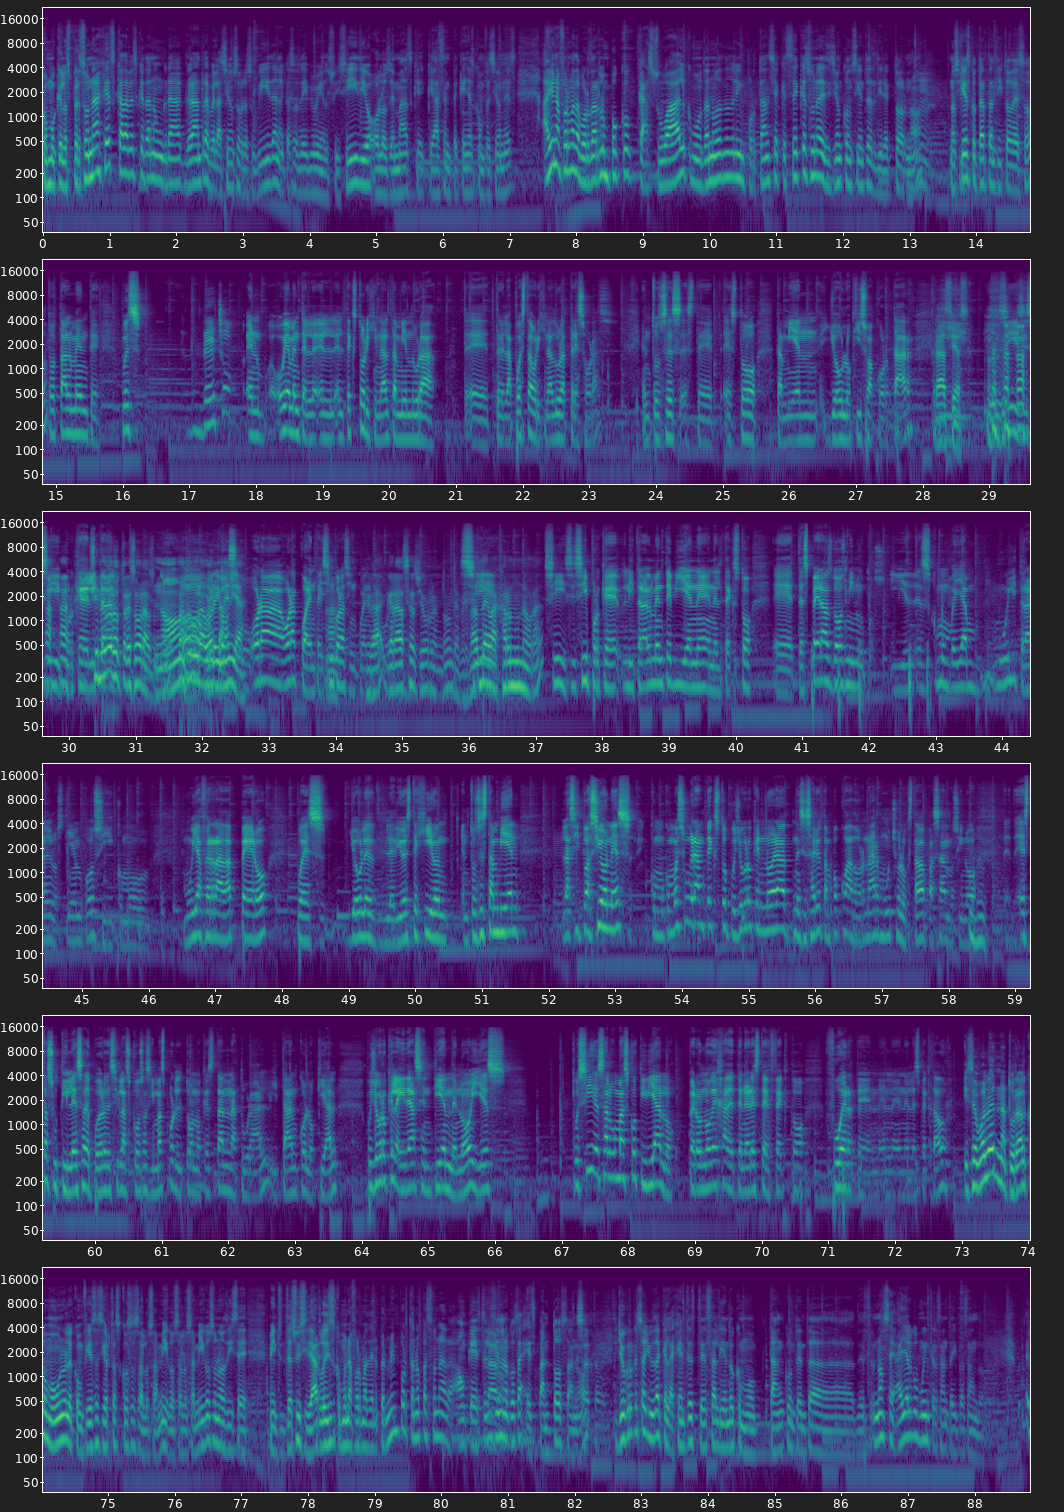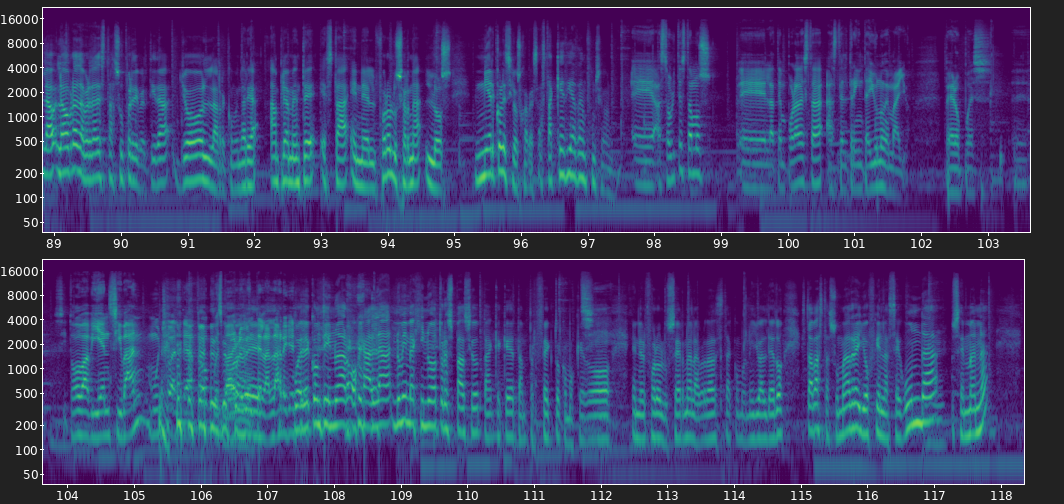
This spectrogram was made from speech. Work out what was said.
Como que los personajes cada vez que dan una gran, revelación sobre su vida, en el caso de Avery el suicidio o los demás que, que hacen pequeñas confesiones, hay una forma de abordarlo un poco casual, como dándole importancia, que sé que es una decisión consciente del director, ¿no? ¿Nos Sí. quieres contar tantito de eso? Totalmente. Pues, de hecho, en- obviamente el, el- el texto original también dura, eh, la puesta original dura tres horas. Entonces, este, esto también Joe lo quiso acortar. Gracias. Sí, sí, sí, porque Si no literal- duró tres horas. No, ¿Cuánto dura hora y media. Hora, hora 45, Ah. hora 50. Gra- gracias, Joe Rendón. ¿De verdad Sí. le bajaron una hora? Sí, sí, sí, porque literalmente viene en el texto, eh, te esperas dos minutos. Y es como ella muy literal en los tiempos y como muy aferrada, pero pues yo le, le dio este giro. En- Entonces también las situaciones como, como es un gran texto, pues yo creo que no era necesario tampoco adornar mucho lo que estaba pasando, sino esta sutileza de poder decir las cosas y más por el tono que es tan natural y tan coloquial, pues yo creo que la idea se entiende, ¿no? Y es, pues sí, es algo más cotidiano, pero no deja de tener este efecto fuerte en, en- en el espectador. Y se vuelve natural como uno le confiesa ciertas cosas a los amigos. A los amigos uno dice, me intenté suicidar, lo dices como una forma de, pero no importa, no pasó nada. Aunque estés Claro. diciendo una cosa espantosa, ¿no? Exactamente. Yo creo que eso ayuda a que la gente esté saliendo como tan contenta. de esto. No sé, hay algo muy interesante ahí pasando. La, la obra de verdad está súper divertida. Yo la recomendaría ampliamente. Está en el Foro Lucerna los miércoles y los jueves. ¿Hasta qué día dan función? Eh, hasta ahorita estamos, eh, la temporada está hasta el 31 de mayo. Pero pues, eh, si todo va bien, si van mucho al teatro, pues probablemente la larguen. Puede continuar. Ojalá. No me imagino otro espacio tan, que quede tan perfecto como quedó en el Foro Lucerna. La verdad está como anillo al dedo. Estaba hasta su madre. Yo fui en la segunda semana.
